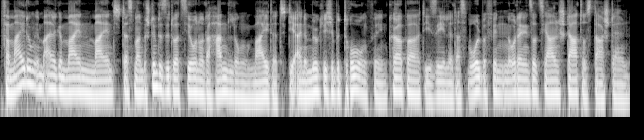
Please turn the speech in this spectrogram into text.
Vermeidung im Allgemeinen meint, dass man bestimmte Situationen oder Handlungen meidet, die eine mögliche Bedrohung für den Körper, die Seele, das Wohlbefinden oder den sozialen Status darstellen.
